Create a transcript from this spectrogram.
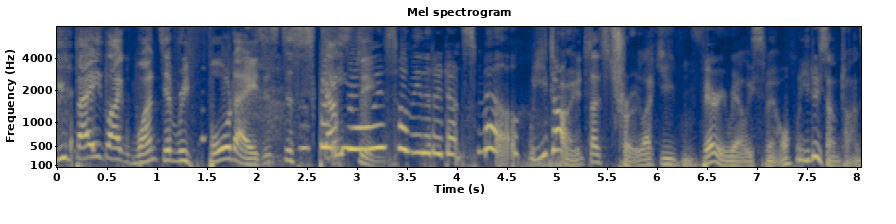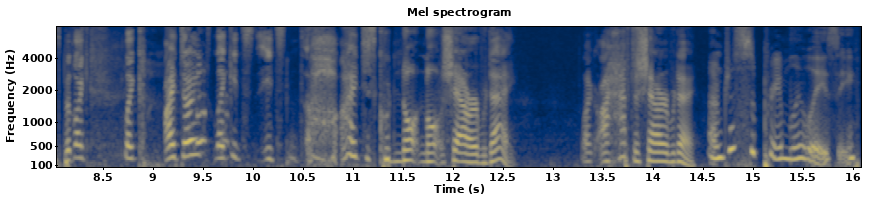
You bathe like once every four days. It's But disgusting. you always told me that I don't smell. Well, you don't. That's true. Like you very rarely smell. Well, you do sometimes, but like, like I don't. Like it's it's. ugh, I just could not not shower every day. Like I have to shower every day. I'm just supremely lazy.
